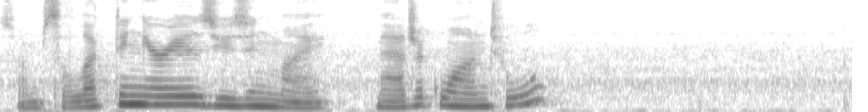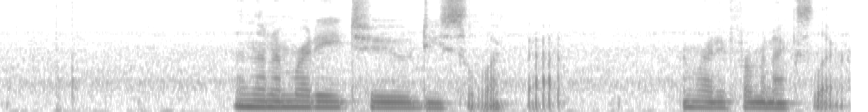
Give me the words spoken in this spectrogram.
So I'm selecting areas using my magic wand tool. And then I'm ready to deselect that. I'm ready for my next layer.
